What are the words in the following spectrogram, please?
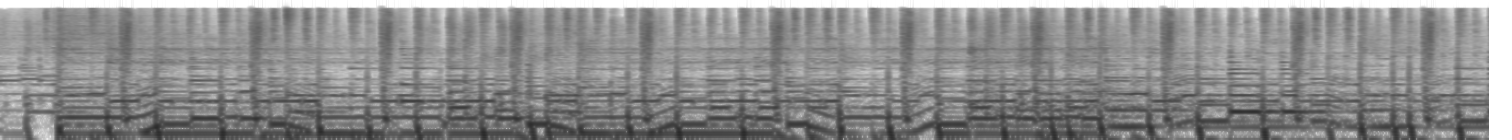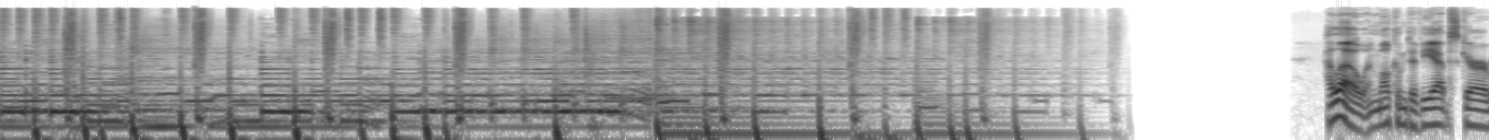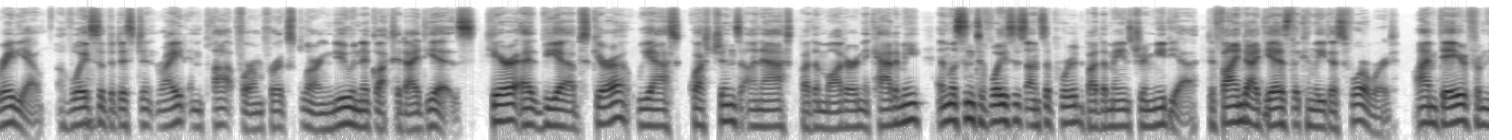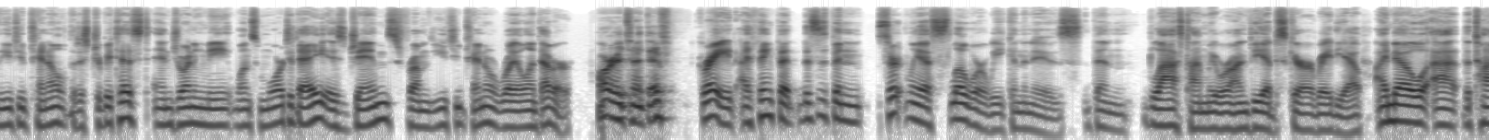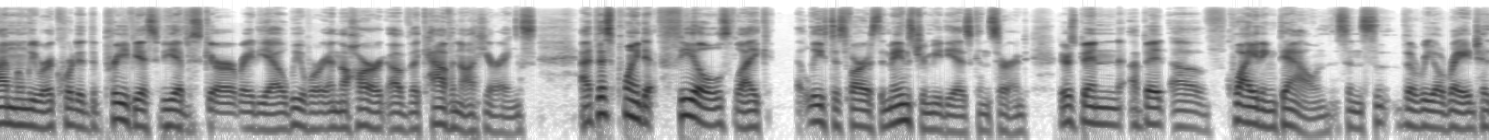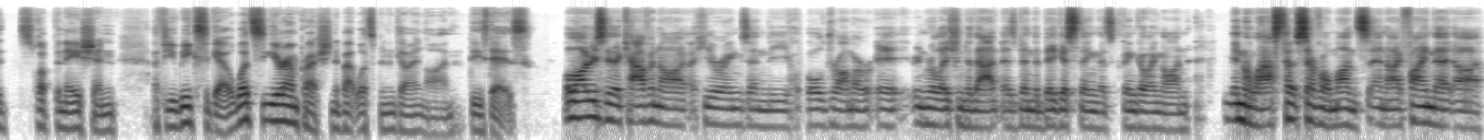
Hello, and welcome to Via Obscura Radio, a voice of the distant right and platform for exploring new and neglected ideas. Here at Via Obscura, we ask questions unasked by the modern academy and listen to voices unsupported by the mainstream media to find ideas that can lead us forward. I'm Dave from the YouTube channel The Distributist, and joining me once more today is James from the YouTube channel Royal Endeavor. How are you tonight, Dave? Great. I think that this has been certainly a slower week in the news than last time we were on Via Obscura Radio. I know at the time when we recorded the previous Via Obscura Radio, we were in the heart of the Kavanaugh hearings. At this point, it feels like at least as far as the mainstream media is concerned, there's been a bit of quieting down since the real rage had swept the nation a few weeks ago. What's your impression about what's been going on these days? Well, obviously, the Kavanaugh hearings and the whole drama in relation to that has been the biggest thing that's been going on in the last several months. And I find that uh,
